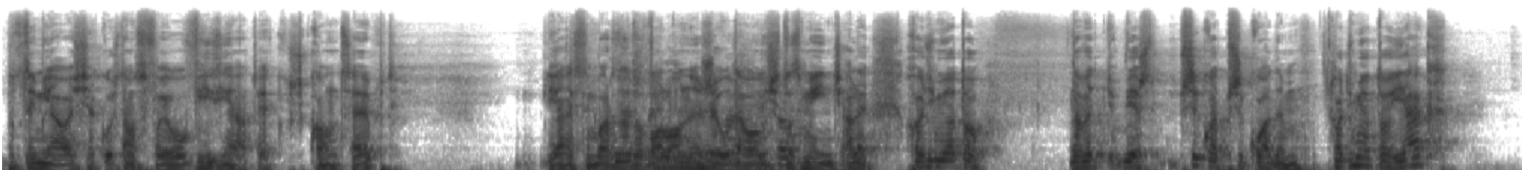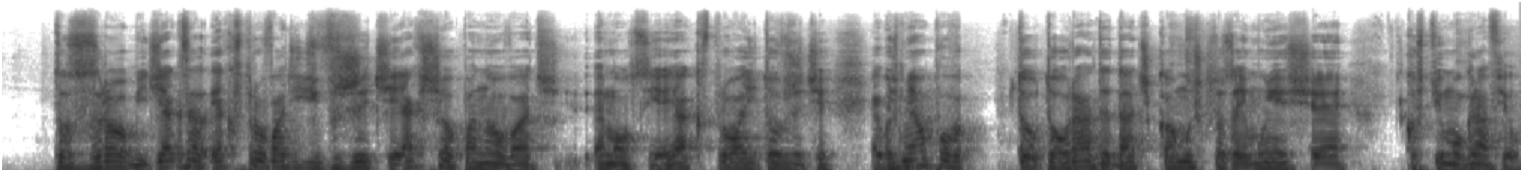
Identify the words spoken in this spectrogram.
Bo ty miałeś jakąś tam swoją wizję na to, jakiś koncept. Ja jestem bardzo Wiesz, zadowolony, że udało mi się to- zmienić, ale chodzi mi o to, nawet wiesz, przykład przykładem. Chodzi mi o to, jak to zrobić, jak, za, jak wprowadzić w życie, jak się opanować emocje, jak wprowadzić to w życie. Jakbyś miał tą, tą radę dać komuś, kto zajmuje się kostiumografią.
